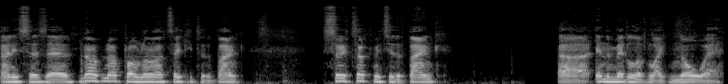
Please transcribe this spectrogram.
and he says, uh, "No, no problem. I'll take you to the bank." So he took me to the bank, uh, in the middle of like nowhere.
